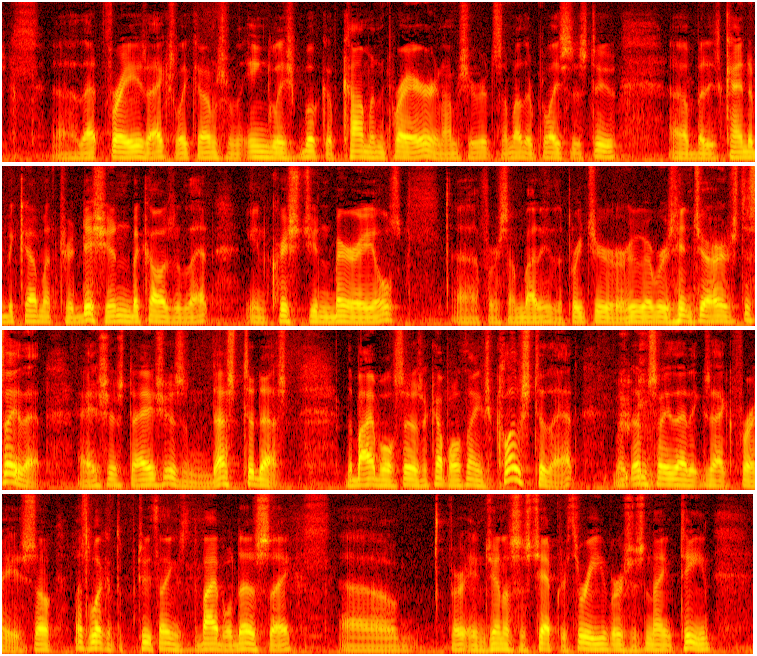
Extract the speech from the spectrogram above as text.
Uh, that phrase actually comes from the English Book of Common Prayer, and I'm sure it's some other places too. Uh, but it's kind of become a tradition because of that in Christian burials. uh, for somebody, the preacher or whoever's in charge, to say that. Ashes to ashes and dust to dust. The Bible says a couple of things close to that, but it doesn't say that exact phrase. So let's look at the two things the Bible does say. Uh, in Genesis chapter 3, verses 19,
